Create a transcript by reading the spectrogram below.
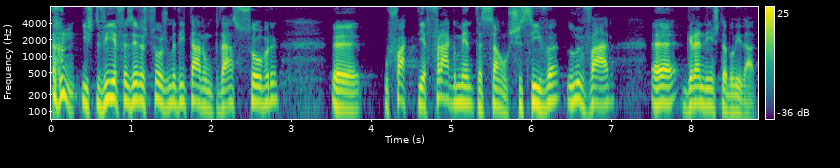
Isto devia fazer as pessoas meditar um pedaço sobre uh, o facto de a fragmentação excessiva levar a grande instabilidade.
